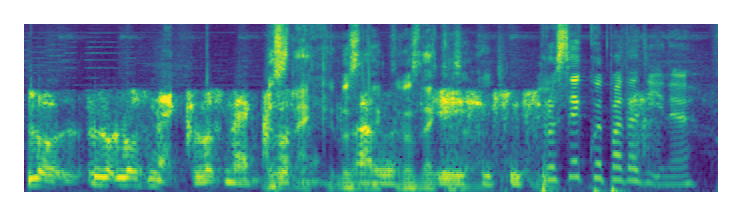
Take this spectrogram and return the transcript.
Lo, lo- lo snack, lo snack. Lo snack, lo snack, lo snack, Sì, esatto. sì, sì, sì. Prosecco e patatine. Ma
